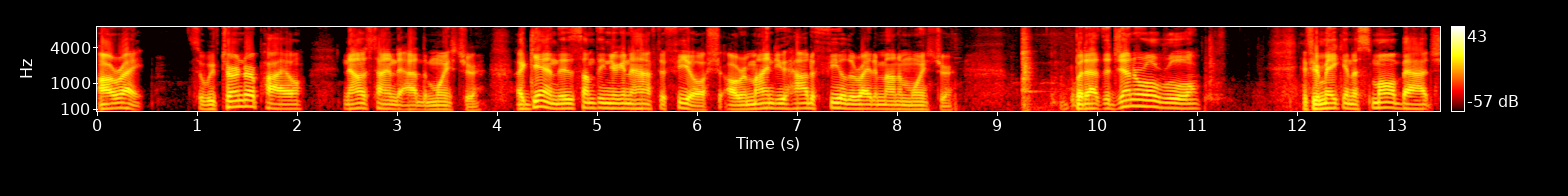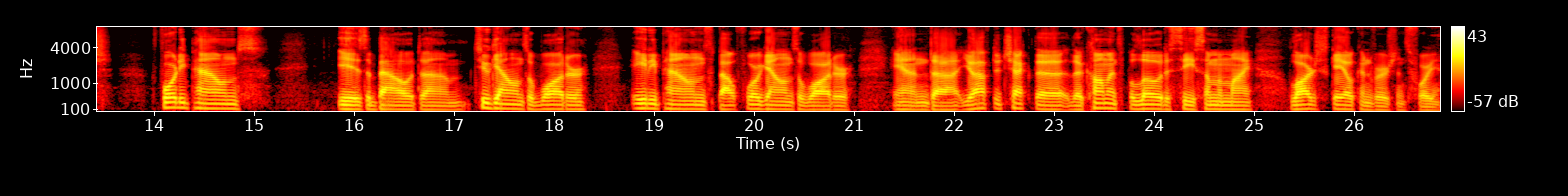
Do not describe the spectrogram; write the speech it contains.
All right, so we've turned our pile. Now it's time to add the moisture. Again, this is something you're gonna have to feel. I'll remind you how to feel the right amount of moisture. But as a general rule, if you're making a small batch, 40 pounds is about um, two gallons of water, 80 pounds, about four gallons of water. And uh, you have to check the, the comments below to see some of my large scale conversions for you.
